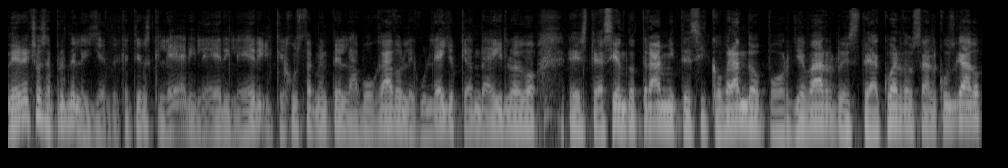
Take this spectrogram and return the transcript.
derecho se aprende leyendo y que tienes que leer y leer y leer y que justamente el abogado leguleyo que anda ahí luego este haciendo trámites y cobrando por llevar este acuerdos al juzgado,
